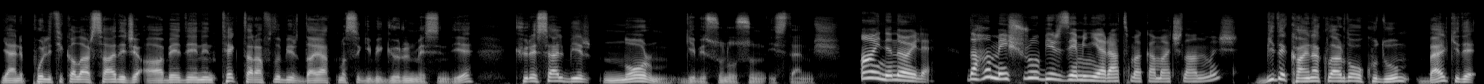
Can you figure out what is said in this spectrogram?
Yani politikalar sadece ABD'nin tek taraflı bir dayatması gibi görünmesin diye küresel bir norm gibi sunulsun istenmiş. Aynen öyle. Daha meşru bir zemin yaratmak amaçlanmış. Bir de kaynaklarda okuduğum belki de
